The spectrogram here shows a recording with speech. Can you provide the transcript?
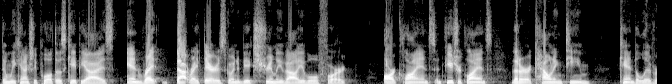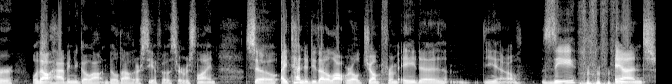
then we can actually pull out those kpis and right that right there is going to be extremely valuable for our clients and future clients that our accounting team can deliver without having to go out and build out our cfo service line. So i tend to do that a lot where i'll jump from a to you know z. And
